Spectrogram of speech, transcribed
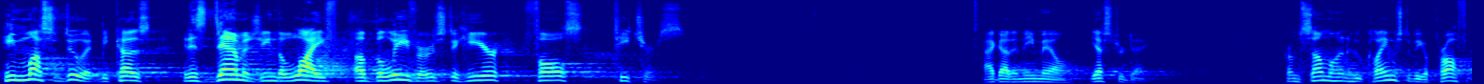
he must do it because it is damaging the life of believers to hear false teachers. I got an email yesterday from someone who claims to be a prophet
